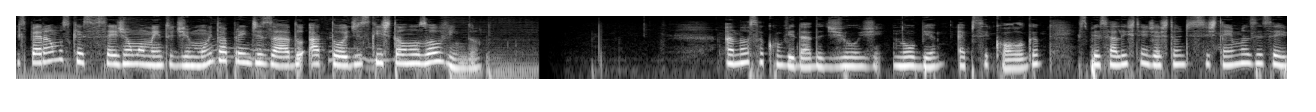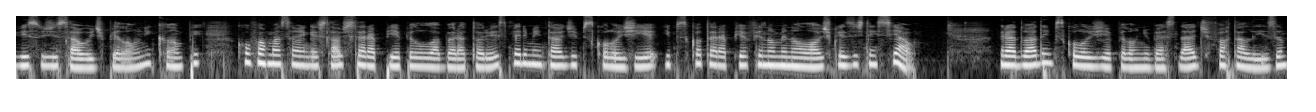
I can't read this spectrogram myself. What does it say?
Esperamos que esse seja um momento de muito aprendizado a todos que estão nos ouvindo. A nossa convidada de hoje, Núbia, é psicóloga, especialista em gestão de sistemas e serviços de saúde pela Unicamp, com formação em Gestalt Terapia pelo Laboratório Experimental de Psicologia e Psicoterapia Fenomenológico Existencial. Graduada em Psicologia pela Universidade de Fortaleza,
